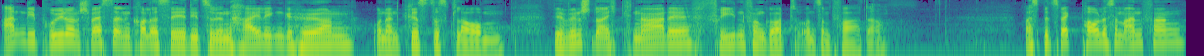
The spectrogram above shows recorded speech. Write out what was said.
An die Brüder und Schwestern in Kolossee, die zu den Heiligen gehören und an Christus glauben wir wünschen euch Gnade, Frieden von Gott, unserem Vater. Was bezweckt Paulus am Anfang?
